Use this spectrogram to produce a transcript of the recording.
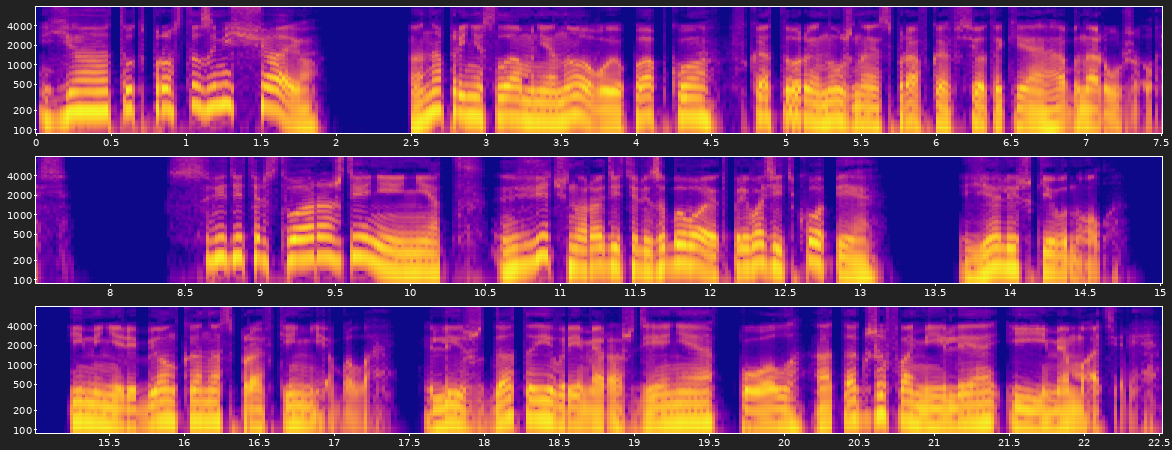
«Я тут просто замещаю». Она принесла мне новую папку, в которой нужная справка все-таки обнаружилась. «Свидетельства о рождении нет. Вечно родители забывают привозить копии». Я лишь кивнул. Имени ребенка на справке не было. Лишь дата и время рождения, пол, а также фамилия и имя матери.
